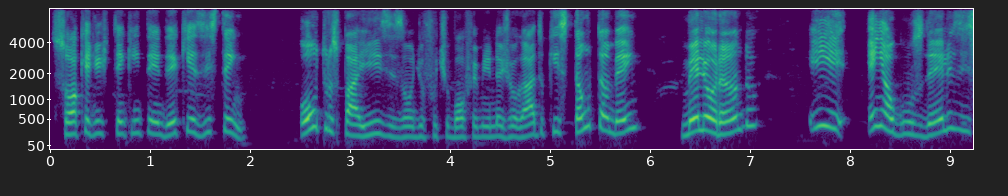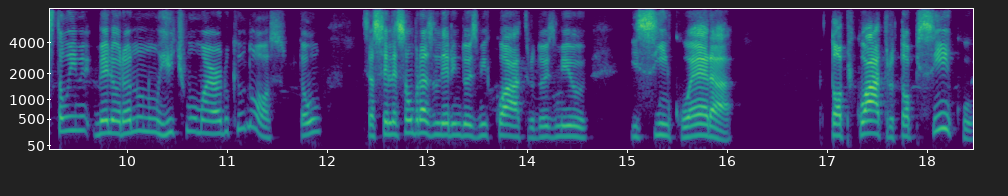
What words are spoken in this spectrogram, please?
Só que a gente tem que entender que existem outros países onde o futebol feminino é jogado que estão também melhorando e em alguns deles estão melhorando num ritmo maior do que o nosso. Então, se a seleção brasileira em 2004, 2005 era top 4, top 5,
